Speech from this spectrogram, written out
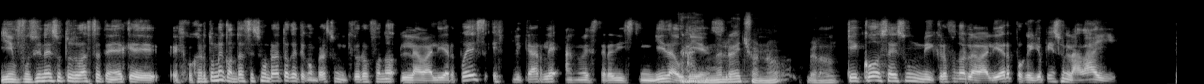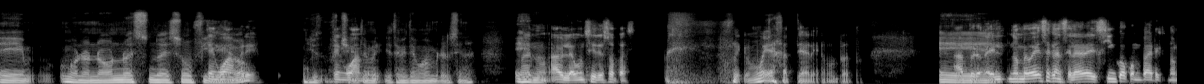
Y en función de eso tú vas a tener que escoger. Tú me contaste hace un rato que te compraste un micrófono lavalier. ¿Puedes explicarle a nuestra distinguida Ay, audiencia no lo he hecho, ¿no? ¿Verdad? qué cosa es un micrófono lavalier? Porque yo pienso en la Valle. Eh, bueno, no, no es, no es un fideo. Tengo hambre. Yo, Tengo yo hambre. También, yo también tengo hambre, Lucina. Eh, habla, un siete sopas. voy a jatear en un rato. ah, pero Eh, el- no me vayas a cancelar el 5, compadre. No,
